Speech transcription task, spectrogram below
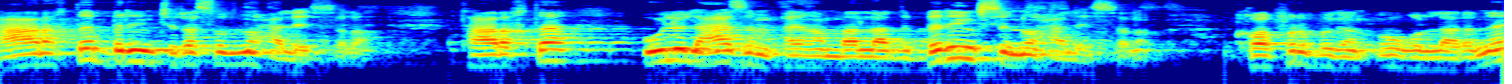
tarixda birinchi rasul nuh alayhissalom tarixda ulul azm payg'ambarlarni birinchisi nuh alayhissalom kofir bo'lgan o'g'illarini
